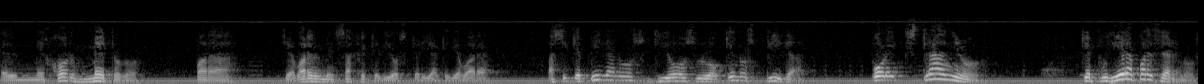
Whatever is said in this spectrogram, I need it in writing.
el mejor método para llevar el mensaje que Dios quería que llevara. Así que pídanos Dios lo que nos pida, por extraño que pudiera parecernos.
